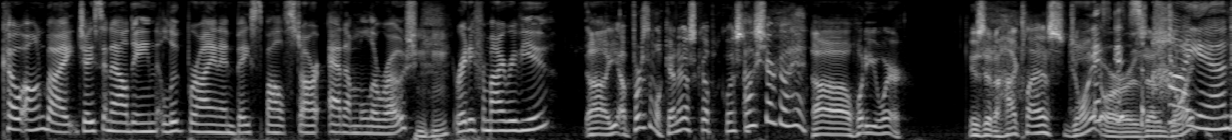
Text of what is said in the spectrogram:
co-owned by Jason Aldean, Luke Bryan, and baseball star Adam LaRoche. Mhm. Ready for my review? Uh, yeah. First of all, can I ask a couple of questions? Oh, sure. Go ahead. Uh, what do you wear? Is it a high class joint or is it a high joint? end.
